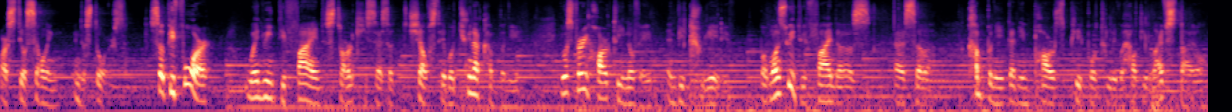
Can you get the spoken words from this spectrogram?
are still selling in the stores. So before, when we defined Starkist as a shelf-stable tuna company, it was very hard to innovate and be creative. But once we defined us as a company that empowers people to live a healthy lifestyle,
